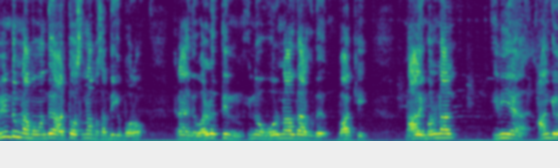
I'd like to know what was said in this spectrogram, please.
மீண்டும் நாம் வந்து அடுத்த வருஷம் தான் நம்ம சந்திக்க போகிறோம் ஏன்னா இது வருடத்தின் இன்னும் ஒரு நாள் தான் இருக்குது பாக்கி. நாளை மறுநாள் இனிய ஆங்கில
